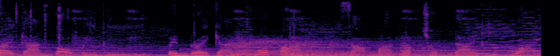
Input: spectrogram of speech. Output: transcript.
รายการต่อไปนี้เป็นรายการทั่วไป สามารถรับชมได้ทุกวัย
